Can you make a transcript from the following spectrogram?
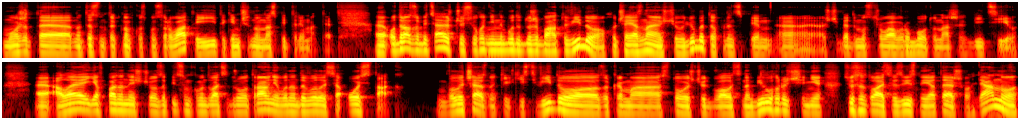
можете натиснути кнопку спонсорувати і таким чином нас підтримати. Е, Одразу обіцяю, що сьогодні не буде дуже багато відео, хоча я знаю, що ви любите, в принципі, е, щоб я демонстрував роботу наших бійців. Е, Але я впевнений, що за підсумками 22 травня вони дивилися ось так. Величезну кількість відео, зокрема з того, що відбувалося на Білгородщині. Цю ситуацію, звісно, я теж огляну,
